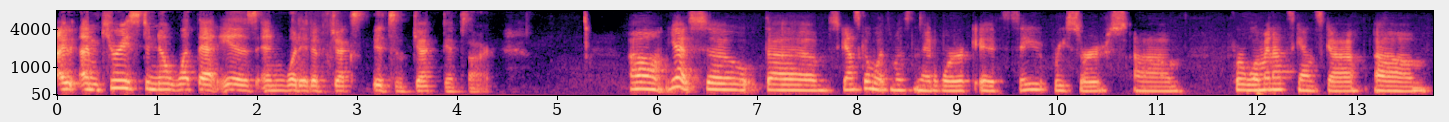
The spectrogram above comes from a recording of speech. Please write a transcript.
I, am curious to know what that is and what it objects, its objectives are. Um, yes, yeah, so the Skanska Women's Network, it's a resource um, for women at Skanska um,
